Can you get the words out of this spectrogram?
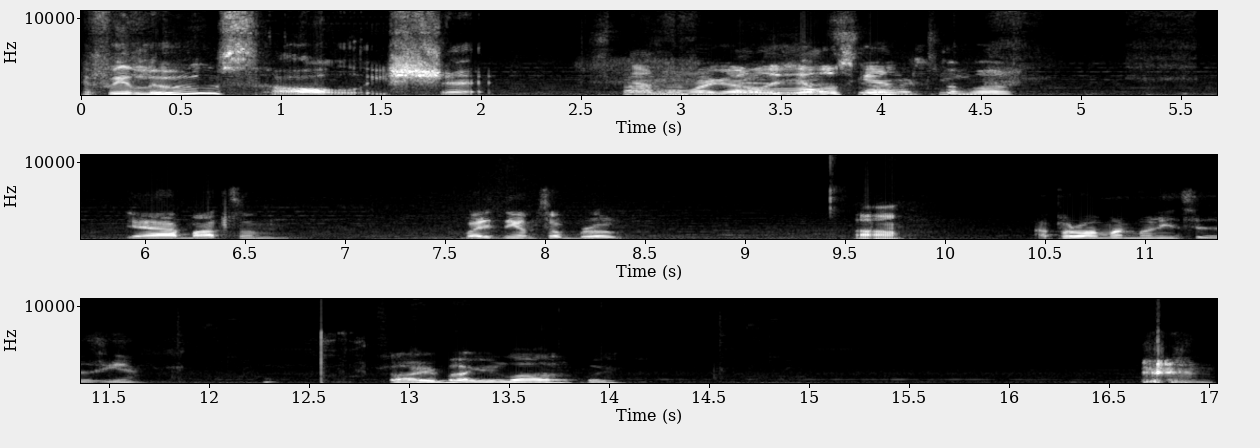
If we lose, holy shit. Damn, oh Omar got all these yellow skins? What the fuck? Yeah, I bought some. Why do you think I'm so broke? Oh. I put all my money into this game. Sorry about your loss, boy. hello,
